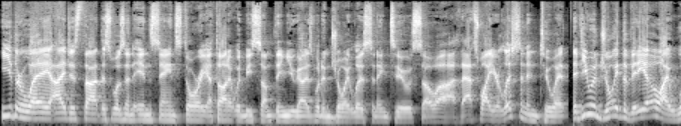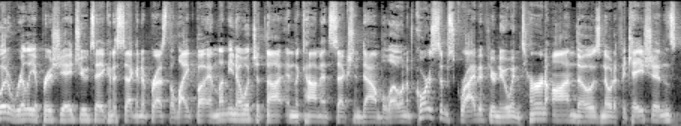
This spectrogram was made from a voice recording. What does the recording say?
Either way, I just thought this was an insane story. I thought it would be something you guys would enjoy listening to. So uh, that's why you're listening to it. If you enjoyed the video, I would really appreciate you taking a second to press the like button. Let me know what you thought in the comments section down below. And of course, subscribe if you're new and turn on those notifications.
